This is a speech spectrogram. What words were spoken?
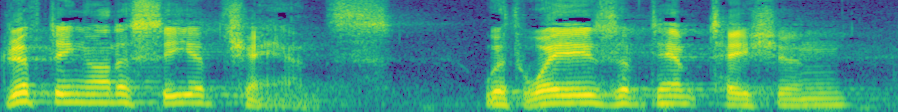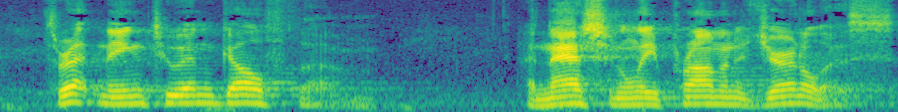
drifting on a sea of chance, with waves of temptation threatening to engulf them. A nationally prominent journalist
